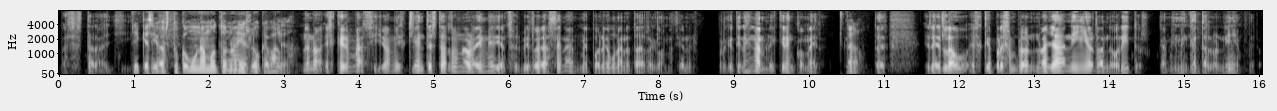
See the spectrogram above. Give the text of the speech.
vas a estar allí. Sí que si vas tú como una moto no hay slow que valga. No no es que es más si yo a mis clientes tardo una hora y media en servirle la cena me ponen una nota de reclamaciones porque tienen hambre y quieren comer. Claro. Entonces el slow es que por ejemplo no haya niños dando gritos que a mí me encantan los niños pero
